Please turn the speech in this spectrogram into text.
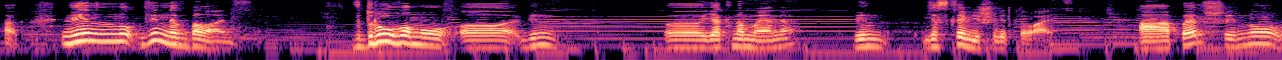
так. Він, ну, він не в балансі. В другому е, він, е, як на мене, він яскравіше відкривається. А перший, ну,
